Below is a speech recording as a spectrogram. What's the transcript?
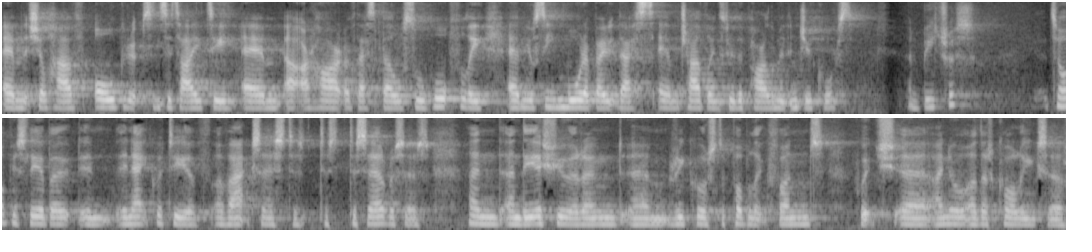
um, that she'll have all groups in society um, at our heart of this bill. So hopefully um, you'll see more about this um, travelling through the Parliament in due course. And Beatrice? it's obviously about in, inequity of, of access to, to, to services and, and the issue around um, recourse to public funds which uh, I know other colleagues are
